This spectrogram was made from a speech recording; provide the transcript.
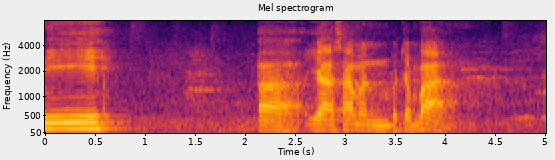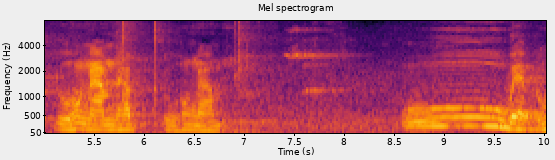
มีอ่ายาสามัญประจำบ้าน ดูห้องน้ำนะครับ ดูห้องน้ำอู้แบบหรู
